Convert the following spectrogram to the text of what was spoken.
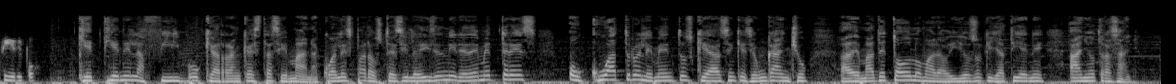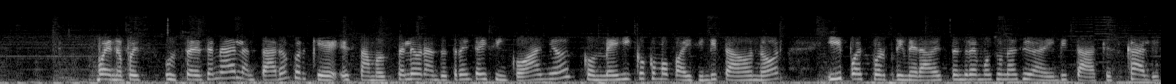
Filbo. ¿Qué tiene la Filbo que arranca esta semana? ¿Cuál es para usted? Si le dicen, mire, deme tres o cuatro elementos que hacen que sea un gancho, además de todo lo maravilloso que ya tiene año tras año. Bueno, pues ustedes se me adelantaron porque estamos celebrando 35 años con México como país invitado de honor y pues por primera vez tendremos una ciudad invitada que es Cali.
